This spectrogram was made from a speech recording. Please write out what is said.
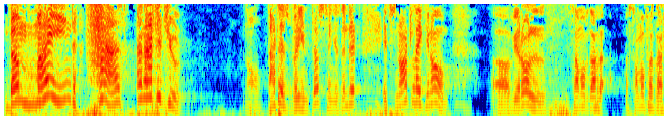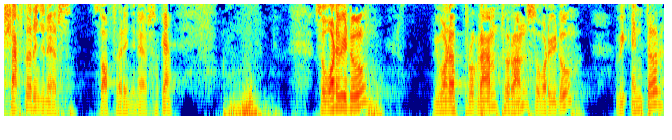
The mind has an attitude. No, that is very interesting, isn't it? It's not like, you know, uh, we're all, some of the, some of us are software engineers, software engineers, okay? So what do we do? We want a program to run, so what do we do? We enter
